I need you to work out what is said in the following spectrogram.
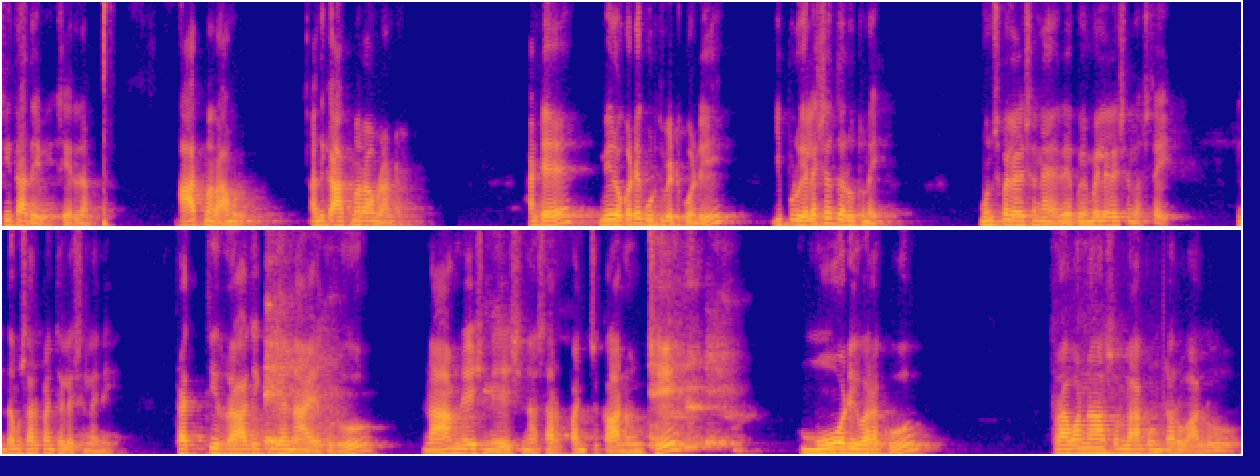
సీతాదేవి శరీరం. ఆత్మరాముడు. అందుకే ఆత్మరాముడు అంటారు. అంటే మీరు ఒకటే గుర్తుపెట్టుకోండి ఇప్పుడు ఎలక్షన్ జరుగుతున్నాయి. మున్సిపల్ ఎలక్షన్ రేపు ఎమ్మెల్యే ఎలక్షన్లు వస్తాయి. ఇంతకు సర్పంచ్ ఎలక్షన్లు అయినాయి. ప్రతి రాజకీయ నాయకుడు నామినేషన్ వేసిన సర్పంచ్ కానుంచి మోడీ వరకు రవణాసం లాక్కుంటారు వాళ్ళు.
